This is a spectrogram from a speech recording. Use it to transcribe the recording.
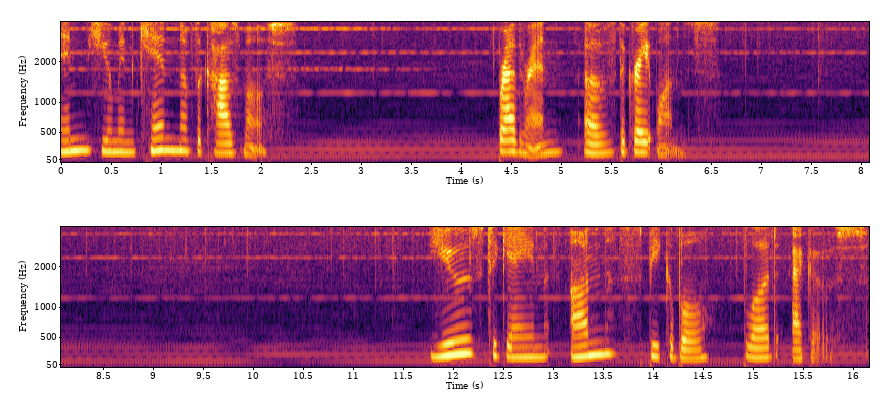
inhuman kin of the cosmos, brethren of the great ones. used to gain unspeakable blood echoes.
